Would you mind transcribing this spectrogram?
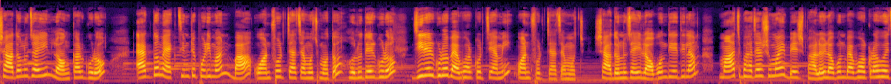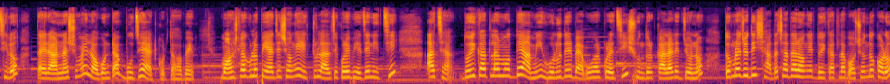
স্বাদ অনুযায়ী লঙ্কার গুঁড়ো একদম এক চিমটে পরিমাণ বা ওয়ান ফোর চা চামচ মতো হলুদের গুঁড়ো, জিরের গুঁড়ো ব্যবহার করছি আমি ওয়ান ফোর চা চামচ স্বাদ অনুযায়ী লবণ দিয়ে দিলাম। মাছ ভাজার সময় বেশ ভালোই লবণ ব্যবহার করা হয়েছিল, তাই রান্নার সময় লবণটা বুঝে অ্যাড করতে হবে। মশলাগুলো পেঁয়াজের সঙ্গে একটু লালচে করে ভেজে নিচ্ছি। আচ্ছা দই কাতলার মধ্যে আমি হলুদের ব্যবহার করেছি সুন্দর কালারের জন্য। তোমরা যদি সাদা সাদা রঙের দই কাতলা পছন্দ করো,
